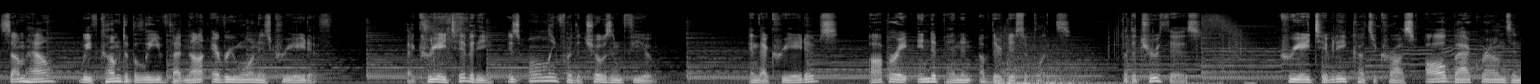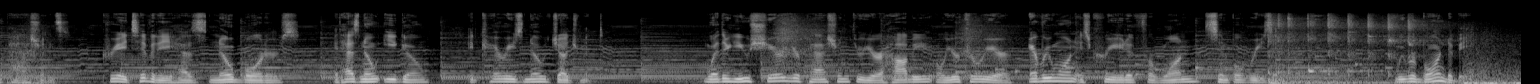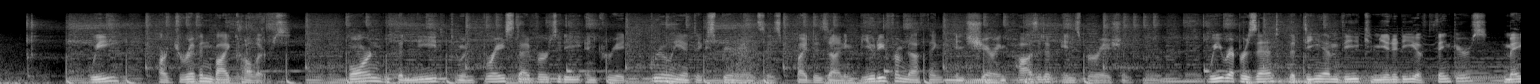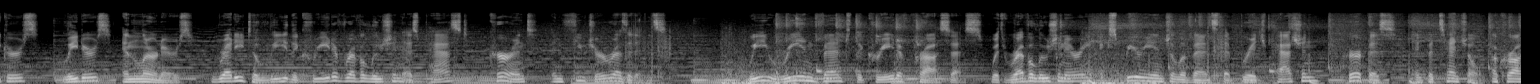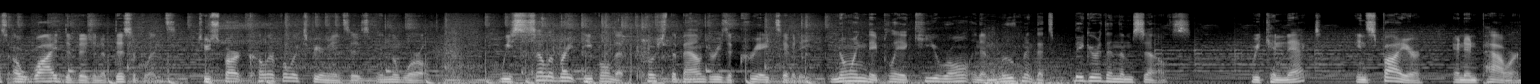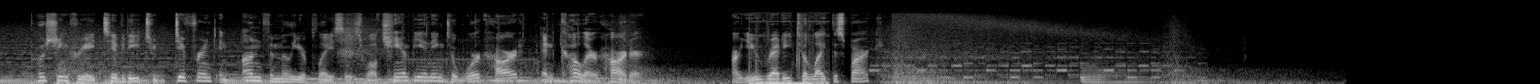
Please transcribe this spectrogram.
Somehow, we've come to believe that not everyone is creative, that creativity is only for the chosen few, and that creatives operate independent of their disciplines. But the truth is, creativity cuts across all backgrounds and passions. Creativity has no borders, it has no ego, it carries no judgment. Whether you share your passion through your hobby or your career, everyone is creative for one simple reason. We were born to be. We are driven by colors, born with the need to embrace diversity and create brilliant experiences by designing beauty from nothing and sharing positive inspiration. We represent the DMV community of thinkers, makers, leaders, and learners ready to lead the creative revolution as past, current, and future residents. We reinvent the creative process with revolutionary, experiential events that bridge passion, purpose, and potential across a wide division of disciplines to spark colorful experiences in the world. We celebrate people that push the boundaries of creativity, knowing they play a key role in a movement that's bigger than themselves. We connect, inspire, and empower, pushing creativity to different and unfamiliar places while championing to work hard and color harder. Are you ready to light the spark?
